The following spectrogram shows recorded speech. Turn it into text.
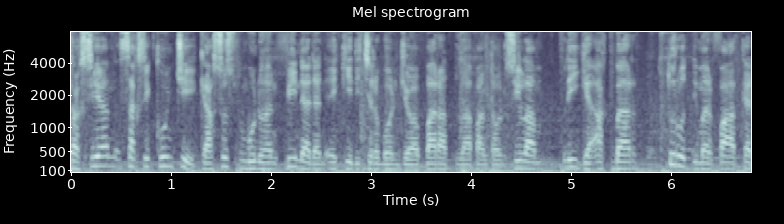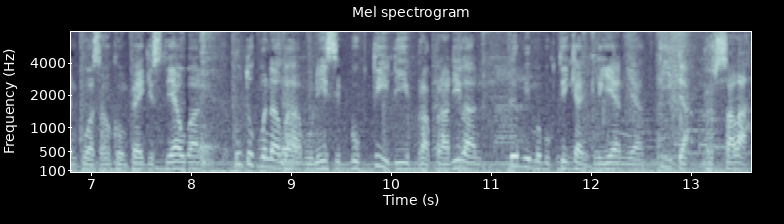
Kesaksian saksi kunci kasus pembunuhan Vina dan Eki di Cirebon, Jawa Barat 8 tahun silam, Liga Akbar, turut dimanfaatkan kuasa hukum Peggy Setiawan untuk menambah amunisi bukti di pra-peradilan demi membuktikan kliennya tidak bersalah.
